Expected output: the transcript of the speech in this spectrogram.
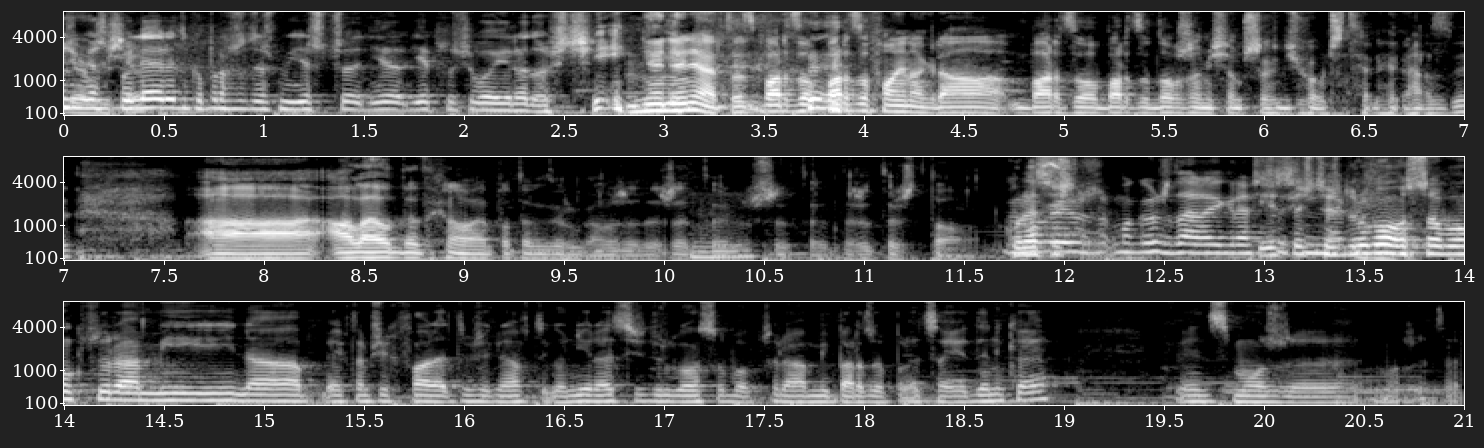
nie mi się. spoilery, tylko proszę też mi jeszcze nie, nie psuć mojej radości. Nie, nie, nie, to jest bardzo, bardzo fajna gra, bardzo, bardzo dobrze mi się przechodziło cztery razy, a, ale odetchnąłem potem z ulgą, że, że, to już, że, to, że to już to. Mogę jesteś- już, mogę już dalej grać Jesteś też drugą osobą, która mi na, jak tam się chwalę tym, że gram w tego Nira, jesteś drugą osobą, która mi bardzo poleca jedynkę, więc może, może tak.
